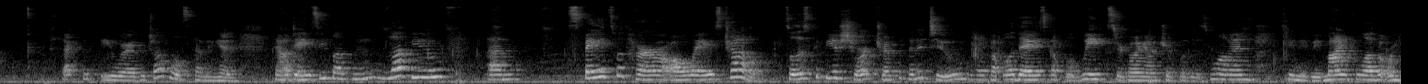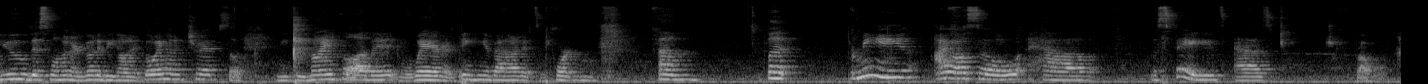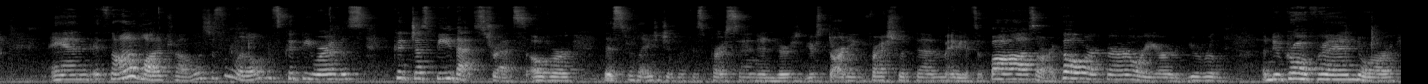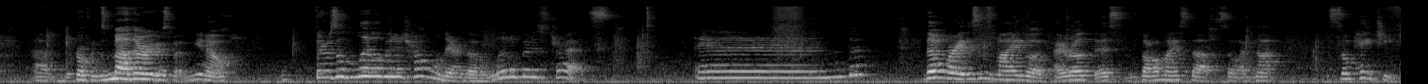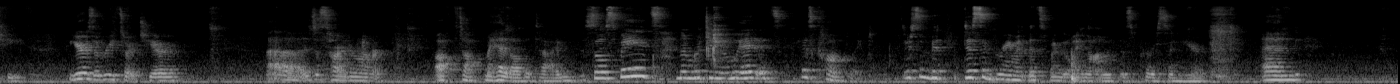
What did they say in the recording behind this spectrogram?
that could be where the trouble is coming in. Now, Daizy, love moon, love you. Um, spades with her are always travel. So this could be a short trip within a two, a couple of days, a couple of weeks. You're going on a trip with this woman, so you need to be mindful of it. Or you, this woman, are going to be going on a trip, so you need to be mindful of it and aware and thinking about it. It's important. Um, but for me, I also have the spades as trouble. And it's not a lot of trouble, it's just a little. This could be where this could just be that stress over this relationship with this person and you're you're starting fresh with them. Maybe it's a boss or a coworker or you're you're a new girlfriend or um, your girlfriend's mother, you know. There's a little bit of trouble there though, a little bit of stress. And don't worry, this is my book. I wrote this with all my stuff, so I'm not, it's okay, cheat sheet. Years of research here. Uh, it's just hard to remember off the top of my head all the time. So spades, number two, it, it's, it's conflict. There's some disagreement that's been going on with this person here. And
